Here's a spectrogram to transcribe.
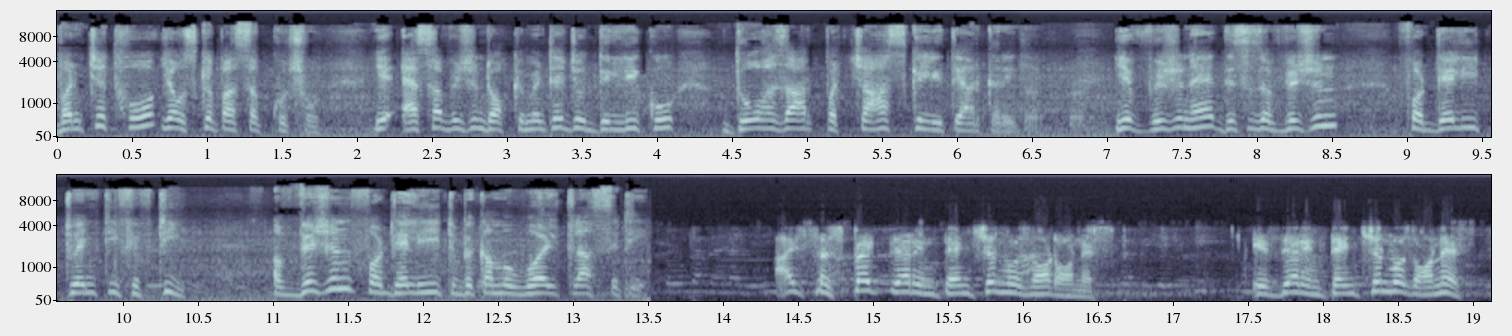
वंचित हो या उसके पास सब कुछ हो। ये ऐसा विजन डॉक्यूमेंट है जो दिल्ली को 2050 के लिए तैयार करेगी। ये विजन है this is a vision for Delhi 2050 a vision for Delhi to become a world class city I suspect their intention was not honest if their intention was honest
